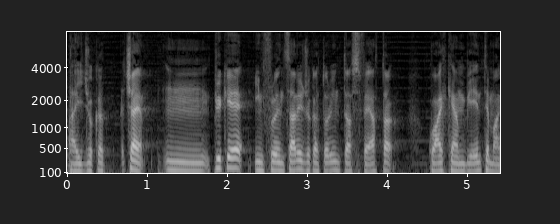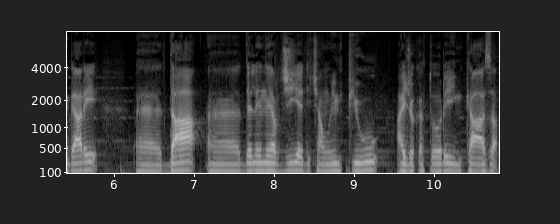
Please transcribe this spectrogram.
ai giocatori, cioè mh, mm, più che influenzare i giocatori in trasferta, qualche ambiente magari eh, dà eh, delle energie diciamo in più ai giocatori in casa,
